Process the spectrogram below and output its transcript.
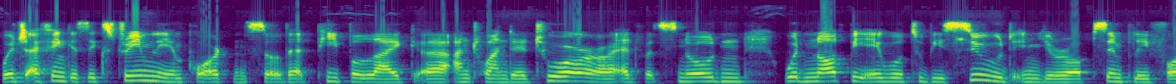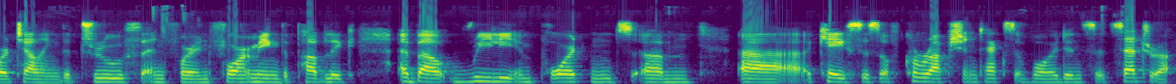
which I think is extremely important so that people like uh, Antoine Deltour or Edward Snowden would not be able to be sued in Europe simply for telling the truth and for informing the public about really important. Um, uh, cases of corruption, tax avoidance, etc.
